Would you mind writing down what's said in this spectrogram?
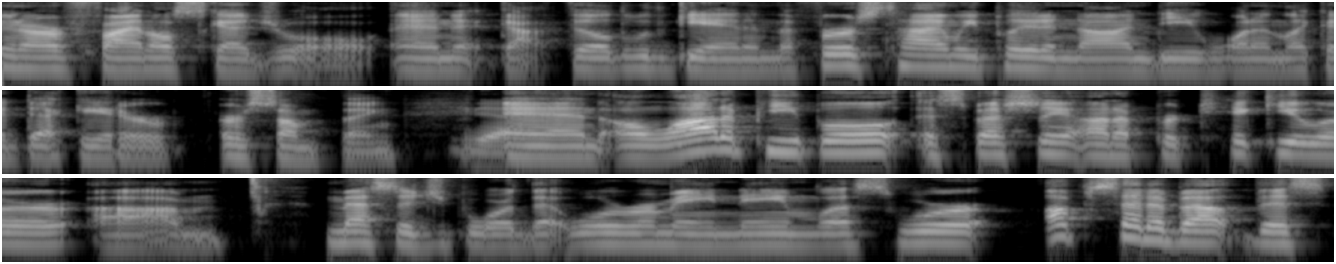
in our final schedule, and it got filled with Gannon. The first time we played a non D one in like a decade or or something, yeah. and a lot of people, especially on a particular um, message board that will remain nameless, were upset about this.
